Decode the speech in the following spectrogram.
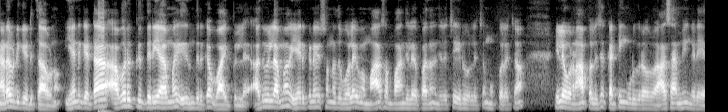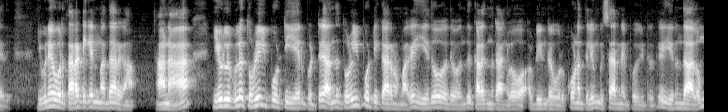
நடவடிக்கை எடுத்தாகணும். ஏன்னு கேட்டால் அவருக்கு தெரியாமல் இருந்திருக்க வாய்ப்பில்லை அதுவும் இல்லாமல் ஏற்கனவே சொன்னது போல் இவன் மாதம் பாஞ்சு பதினஞ்சு லட்சம் இருபது லட்சம் முப்பது லட்சம் இல்லை ஒரு நாற்பது லட்சம் கட்டிங் கொடுக்குற ஒரு ஆசாமியும் கிடையாது. இவனே ஒரு தர டிக்கெட் மாதிரி தான் இருக்கான். ஆனால் இவர்களுக்குள்ள தொழில் போட்டி ஏற்பட்டு அந்த தொழில் போட்டி காரணமாக ஏதோ இதை வந்து கலந்துட்டாங்களோ அப்படின்ற ஒரு கோணத்திலையும் விசாரணை போயிட்டு இருக்கு. இருந்தாலும்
